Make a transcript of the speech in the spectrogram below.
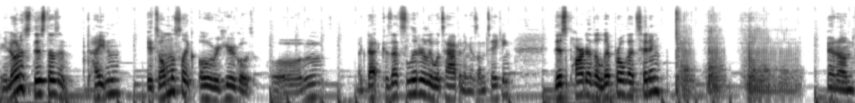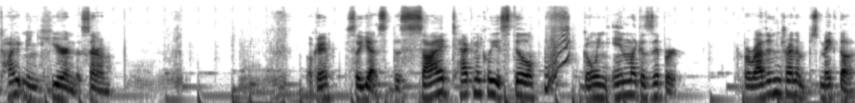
you notice this doesn't tighten, it's almost like over here goes, oh, like that, because that's literally what's happening is I'm taking this part of the lip roll that's hitting, and I'm tightening here in the center. Okay, so yes, the side technically is still going in like a zipper, but rather than trying to make the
